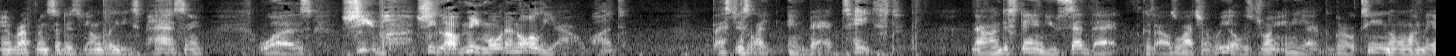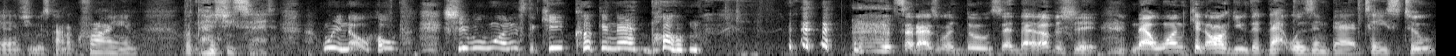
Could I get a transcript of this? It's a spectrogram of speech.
in reference to this young lady's passing was she she loved me more than all of y'all. What? That's just like in bad taste. Now I understand you said that because I was watching Rio's joint and he had the girl Tina on there and she was kind of crying. But then she said, we know Hope, she will want us to keep cooking that bum. so that's what dude said that other shit. Now one can argue that that was in bad taste too,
